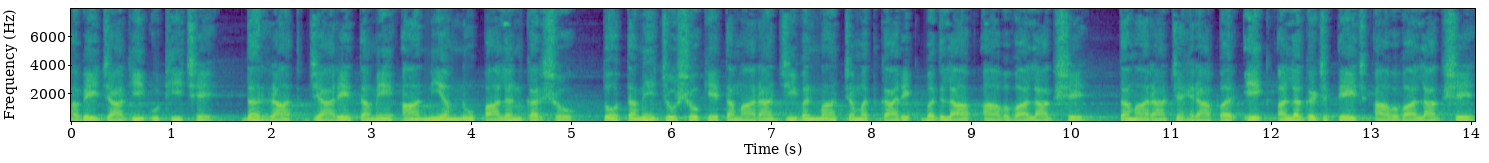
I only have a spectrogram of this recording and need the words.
હવે જાગી ઉઠી છે. દર રાત જ્યારે તમે આ નિયમનું પાલન કરશો તો તમે જોશો કે તમારા જીવનમાં ચમત્કારિક બદલાવ આવવા લાગશે. તમારા ચહેરા પર એક અલગ જ તેજ આવવા લાગશે.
